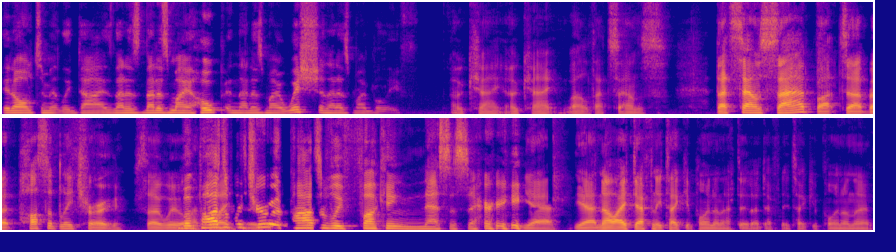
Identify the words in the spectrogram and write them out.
it ultimately dies that is that is my hope and that is my wish and that is my belief Okay, okay. Well, that sounds that sounds sad, but uh, but possibly true. So we will but have to wait and possibly true and possibly fucking necessary Yeah, yeah. No, I definitely take your point on that, dude. I definitely take your point on that.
